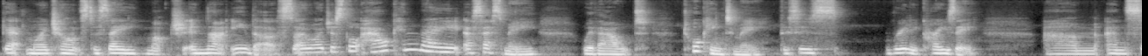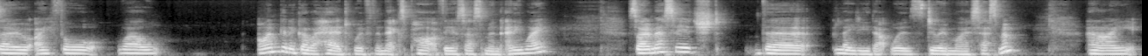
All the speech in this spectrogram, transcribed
get my chance to say much in that either. So I just thought, how can they assess me without talking to me? This is really crazy. Um, and so I thought, well, I'm going to go ahead with the next part of the assessment anyway. So I messaged the lady that was doing my assessment and I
